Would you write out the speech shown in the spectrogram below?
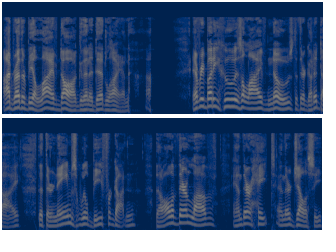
I'd rather be a live dog than a dead lion. Everybody who is alive knows that they're going to die, that their names will be forgotten, that all of their love and their hate and their jealousy,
